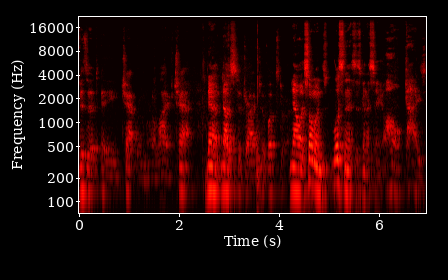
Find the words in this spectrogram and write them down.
visit a chat room or a live chat Now, now, to drive to a bookstore now, if someone's listening this is going to say, "Oh, guys,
